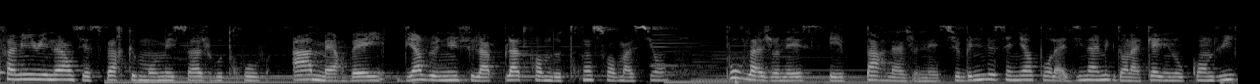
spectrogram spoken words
famille Winners, j'espère que mon message vous trouve à merveille. Bienvenue sur la plateforme de transformation pour la jeunesse et par la jeunesse. Je bénis le Seigneur pour la dynamique dans laquelle il nous conduit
